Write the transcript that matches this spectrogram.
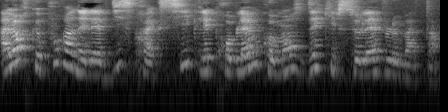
alors que pour un élève dyspraxique, les problèmes commencent dès qu'il se lève le matin.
